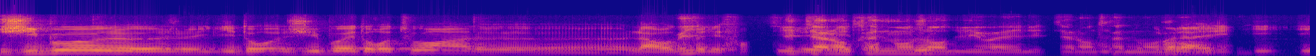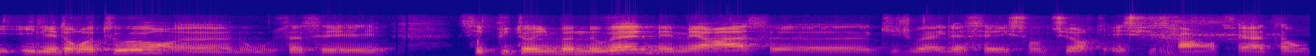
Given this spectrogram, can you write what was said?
Gibo, euh, il est de, Gibo est de retour, hein, le, la recrue défensive. Il était à l'entraînement aujourd'hui, ouais, il était à l'entraînement voilà, il, il, est de retour, euh, donc ça c'est, c'est plutôt une bonne nouvelle. Mais Meras, euh, qui jouait avec la sélection turque, est-ce qu'il sera rentré à temps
